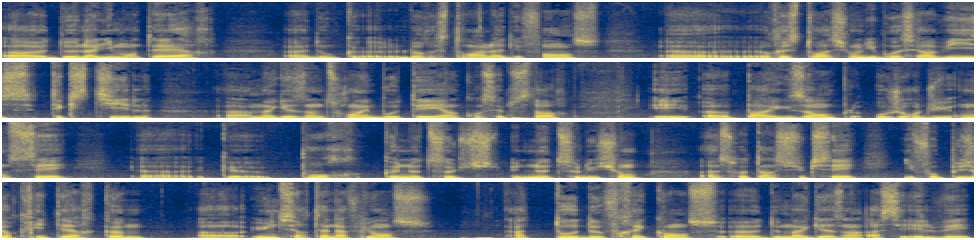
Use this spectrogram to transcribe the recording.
euh, de l'alimentaire, donc euh, le restaurant à la défense, euh, restauration libre-service, textile, un magasin de soins et beauté, un concept store. Et euh, par exemple, aujourd'hui, on sait euh, que pour que notre, solu- notre solution euh, soit un succès, il faut plusieurs critères comme euh, une certaine affluence, un taux de fréquence euh, de magasins assez élevé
